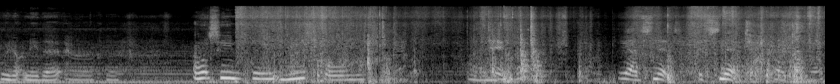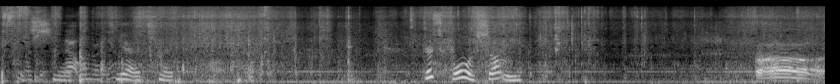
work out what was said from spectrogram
we don't need that. Oh, okay. I don't see anything useful in this. Hey, Yeah, it's snipped. It's snipped. it's snipped. that one right there? Yeah, it's snipped. That's full of something. Oh,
